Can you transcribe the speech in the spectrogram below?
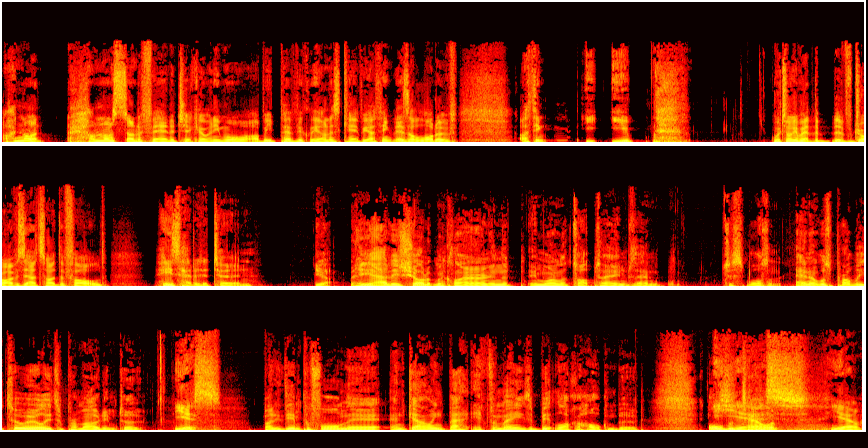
I'm not. I'm not, not a fan of Checo anymore. I'll be perfectly honest, Campy. I think there's a lot of. I think y- you. We're talking about the, the drivers outside the fold. He's had it a turn. Yeah, he had his shot at McLaren in the in one of the top teams, and just wasn't. And it was probably too early to promote him too. Yes. But he didn't perform there. And going back, for me, he's a bit like a Hulkenberg. All the yes. talent Yeah.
